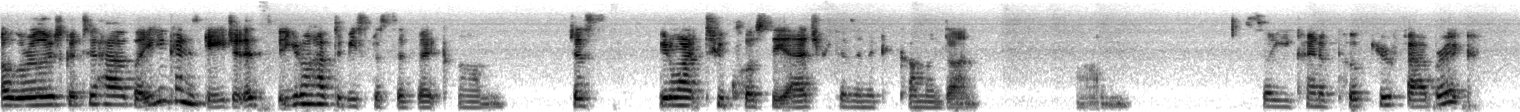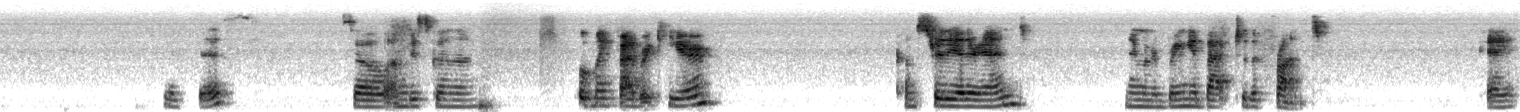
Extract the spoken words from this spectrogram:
a ruler is good to have, but you can kind of gauge it. It's, you don't have to be specific. Um, just you don't want it too close to the edge because then it could come undone. So you kind of poke your fabric like this. So I'm just gonna put my fabric here, comes to the other end, and I'm gonna bring it back to the front. Okay,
